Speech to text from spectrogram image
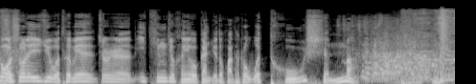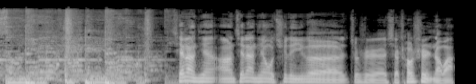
跟我说了一句我特别就是一听就很有感觉的话，他说我图什么？前两天啊，前两天我去了一个就是小超市，你知道吧？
